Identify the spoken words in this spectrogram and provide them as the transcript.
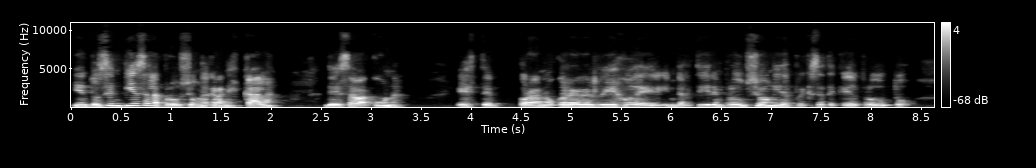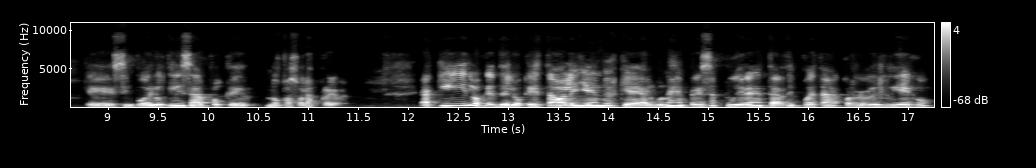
y entonces empieza la producción a gran escala de esa vacuna, este, para no correr el riesgo de invertir en producción y después que se te quede el producto eh, sin poderlo utilizar porque no pasó las pruebas. Aquí lo que, de lo que he estado leyendo es que algunas empresas pudieran estar dispuestas a correr el riesgo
